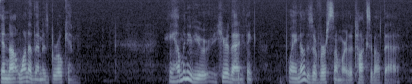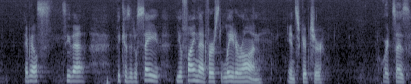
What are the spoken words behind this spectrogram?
and not one of them is broken. Hey, how many of you hear that and you think, boy, I know there's a verse somewhere that talks about that? Anybody else see that? Because it'll say, you'll find that verse later on in Scripture where it says,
